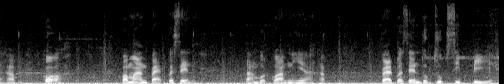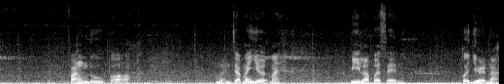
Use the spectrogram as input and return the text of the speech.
นะครับ ก็ประมาณ 8%ตามบทความนี้นะครับ 8%ทุกๆ 10 ปี ฟังดูก็เหมือนจะไม่เยอะไหมปีละเปอร์เซ็นต์ก็เยอะนะ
